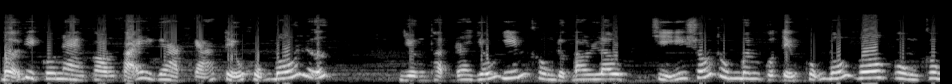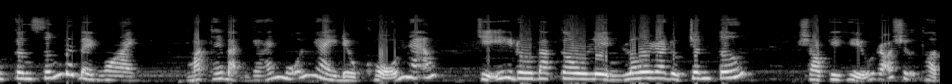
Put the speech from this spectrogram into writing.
Bởi vì cô nàng còn phải gạt cả tiểu khủng bố nữa. Nhưng thật ra giấu giếm không được bao lâu Chỉ số thông minh của tiểu khủng bố vô cùng không cân xứng với bề ngoài. Mắt thấy bạn gái mỗi ngày đều khổ não Chỉ đôi ba câu liền lôi ra được chân tướng. Sau khi hiểu rõ sự thật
